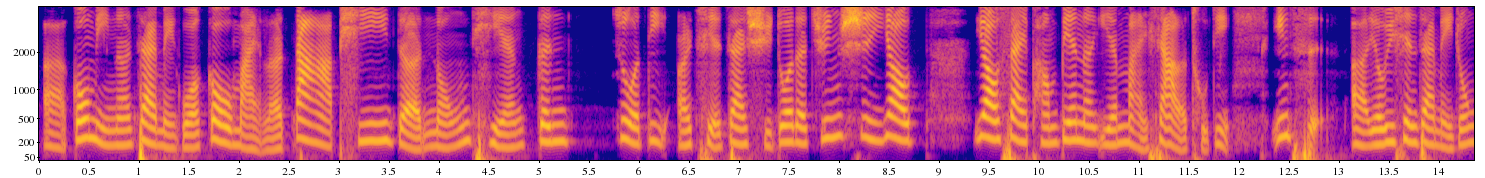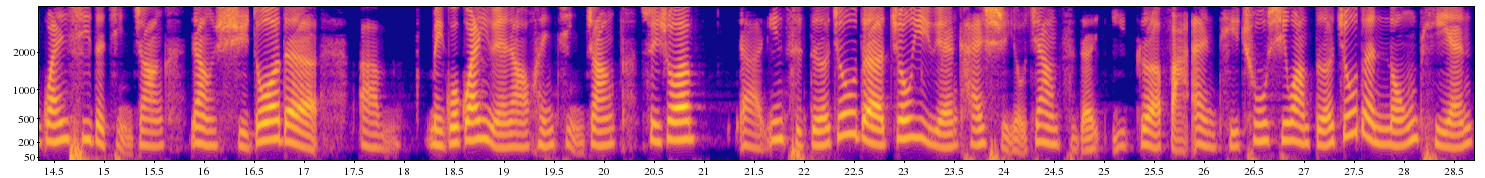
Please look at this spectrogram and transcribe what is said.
呃公民呢，在美国购买了大批的农田耕坐地，而且在许多的军事要要塞旁边呢也买下了土地，因此，呃，由于现在美中关系的紧张，让许多的啊、美国官员啊很紧张，所以说，呃，因此德州的州议员开始有这样子的一个法案提出，希望德州的农田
